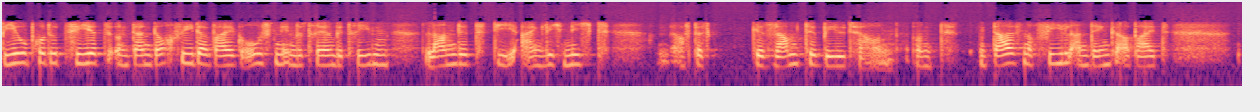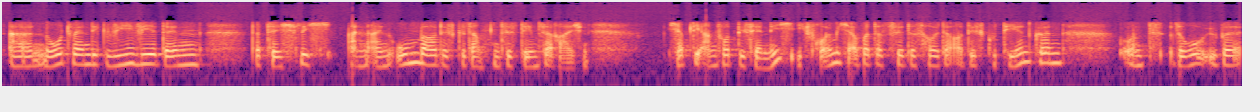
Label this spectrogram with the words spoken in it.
Bio produziert und dann doch wieder bei großen industriellen Betrieben landet, die eigentlich nicht auf das gesamte Bild schauen. Und, und da ist noch viel an Denkarbeit äh, notwendig, wie wir denn tatsächlich einen, einen Umbau des gesamten Systems erreichen. Ich habe die Antwort bisher nicht. Ich freue mich aber, dass wir das heute auch diskutieren können und so über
